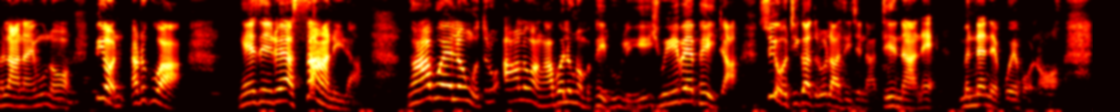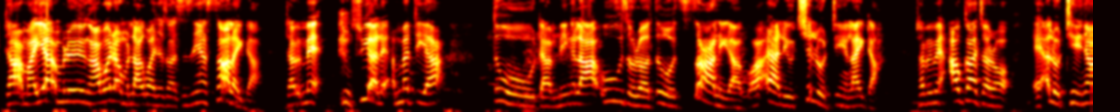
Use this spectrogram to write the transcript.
မလာနိုင်ဘူးနော်ပြီးတော့နောက်တစ်ခုက ငယ်စဉ်တွေကစနေတာငါးပွဲလုံးကိုသူတို့အားလုံးကငါးပွဲလုံးတော့မဖိတ်ဘူးလေရွေးပဲဖိတ်တာဆွေကိုအဓိကသူတို့လာစီချင်တာဒင်နာနဲ့မနဲ့နဲ့ပွဲပေါ့နော်ဒါအမကြီးကအမလေးငါးပွဲတော့မလောက်ပါနဲ့ဆိုတော့စစင်ကစလိုက်တာဒါပေမဲ့ဆွေကလည်းအမတ်တရသူ့ကိုဒါမင်္ဂလာဦးဆိုတော့သူ့ကိုစနေတာကွာအဲ့ဒါလေးကိုချစ်လို့တင်လိုက်တာဒါပေမဲ့အောက်ကကျတော့အဲအဲ့လိုထင်ကြ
